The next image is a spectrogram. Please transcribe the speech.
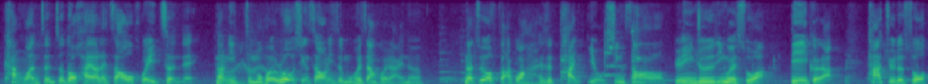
看完诊之后都还要来找我回诊，哎，那你怎么会弱性骚扰？你怎么会这样回来呢？那最后法官还是判有性骚扰，原因就是因为说啊，第一个啦，他觉得说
